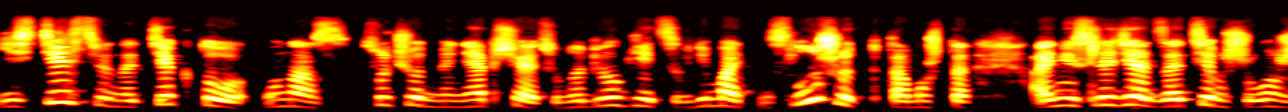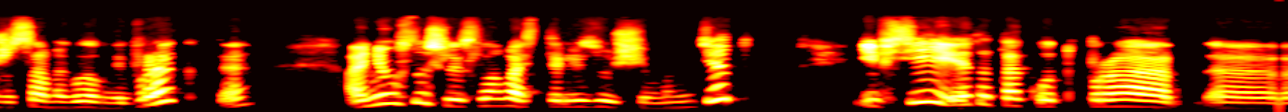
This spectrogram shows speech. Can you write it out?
Естественно, те, кто у нас с учеными не общаются, но Билл Гейтс внимательно слушают, потому что они следят за тем, что он же самый главный враг, да? они услышали слова «стерилизующий иммунитет», и все это так вот про, э,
